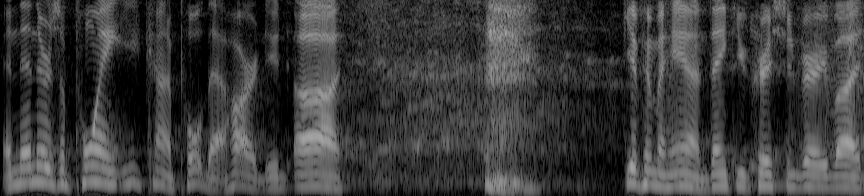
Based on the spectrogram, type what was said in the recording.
And then there's a point, you kind of pulled that hard, dude. Uh, Give him a hand. Thank you, Christian, very much.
